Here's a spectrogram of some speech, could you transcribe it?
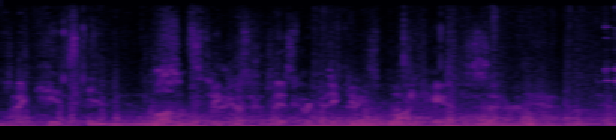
hits in months because of this ridiculous blockade of the center.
